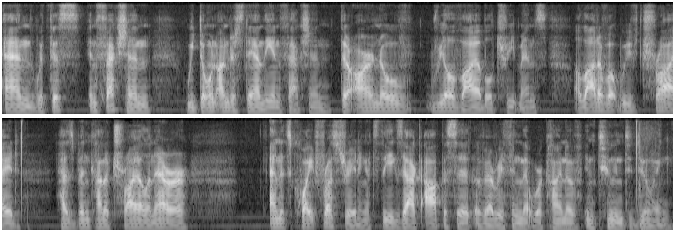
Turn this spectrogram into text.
And with this infection, we don't understand the infection. There are no real viable treatments. A lot of what we've tried has been kind of trial and error, and it's quite frustrating. It's the exact opposite of everything that we're kind of in tune to doing.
